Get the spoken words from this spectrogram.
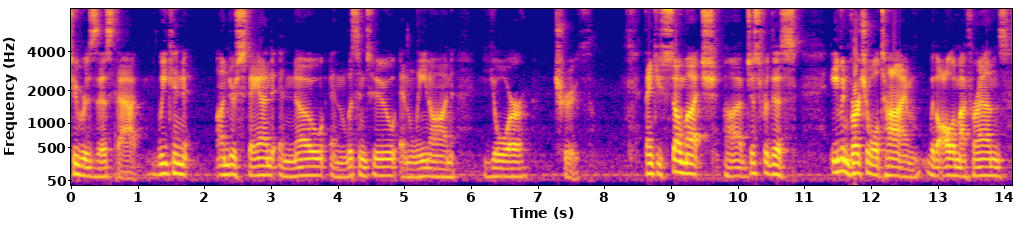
to resist that. We can understand and know and listen to and lean on your truth. Thank you so much uh, just for this, even virtual time with all of my friends.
